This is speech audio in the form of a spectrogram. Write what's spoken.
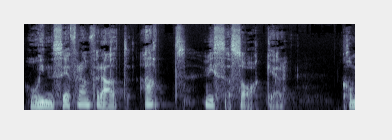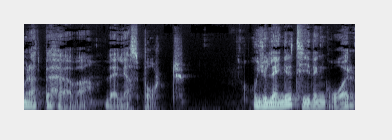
och inse framförallt att vissa saker kommer att behöva väljas bort. Och ju längre tiden går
